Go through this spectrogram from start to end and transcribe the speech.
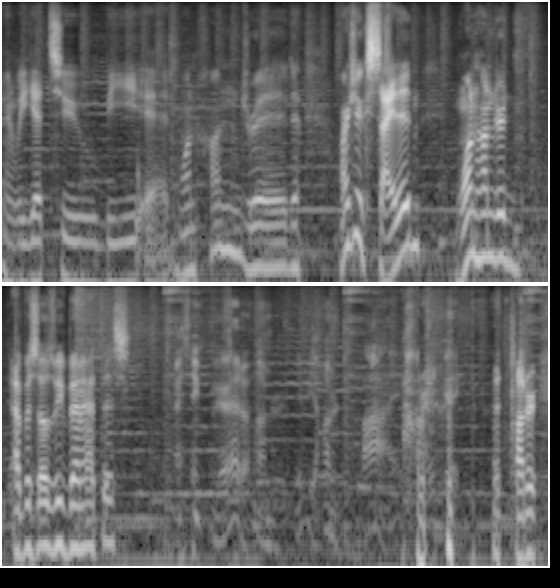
and we get to be at 100. Aren't you excited? 100 episodes we've been at this? I think we're at 100, maybe 105. 100. 100.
